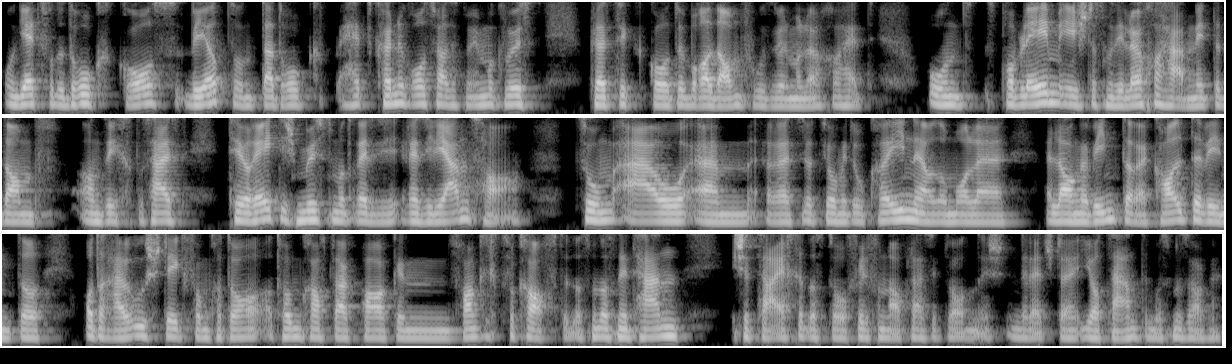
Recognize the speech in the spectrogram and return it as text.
und jetzt, wo der Druck groß wird und der Druck hätte können groß werden, hat man immer gewusst, plötzlich geht überall Dampf raus, weil man Löcher hat. Und das Problem ist, dass man die Löcher haben, nicht der Dampf an sich. Das heißt, theoretisch müsste man Resilienz haben, um auch ähm, eine Situation mit Ukraine oder mal eine, einen langen Winter, einen kalten Winter oder auch Ausstieg vom Atomkraftwerkpark in Frankreich zu verkraften. Dass wir das nicht haben, ist ein Zeichen, dass da viel vernachlässigt worden ist in den letzten Jahrzehnten, muss man sagen.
